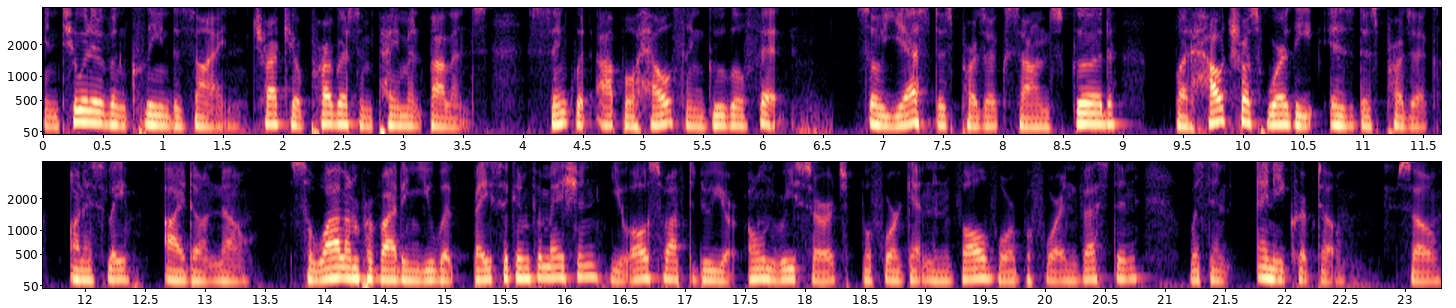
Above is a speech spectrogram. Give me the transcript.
Intuitive and clean design. Track your progress and payment balance. Sync with Apple Health and Google Fit. So, yes, this project sounds good, but how trustworthy is this project? Honestly, I don't know. So, while I'm providing you with basic information, you also have to do your own research before getting involved or before investing within any crypto. So,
